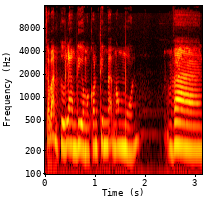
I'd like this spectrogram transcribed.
các bạn cứ làm điều mà con tim bạn mong muốn. Và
